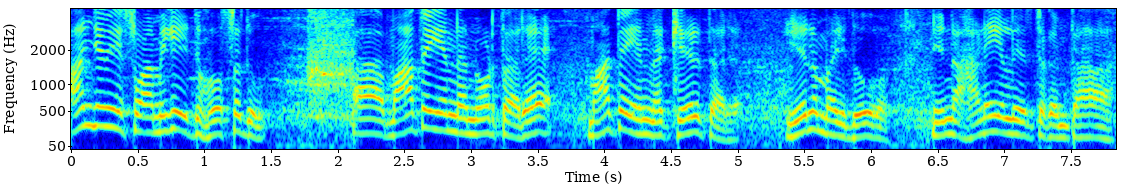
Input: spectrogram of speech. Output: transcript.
ಆಂಜನೇಯ ಸ್ವಾಮಿಗೆ ಇದು ಹೊಸದು. ಆ ಮಾತೆಯನ್ನು ನೋಡ್ತಾರೆ, ಮಾತೆಯನ್ನು ಕೇಳ್ತಾರೆ. ಏನಮ್ಮ ಇದು? ನಿನ್ನ ಹಣೆಯಲ್ಲಿರ್ತಕ್ಕಂತಹ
